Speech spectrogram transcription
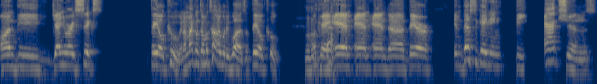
on the January 6th failed coup. And I'm not gonna, I'm gonna call it what it was, a failed coup. Mm-hmm. Okay. Yeah. And and and uh, they're investigating the actions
